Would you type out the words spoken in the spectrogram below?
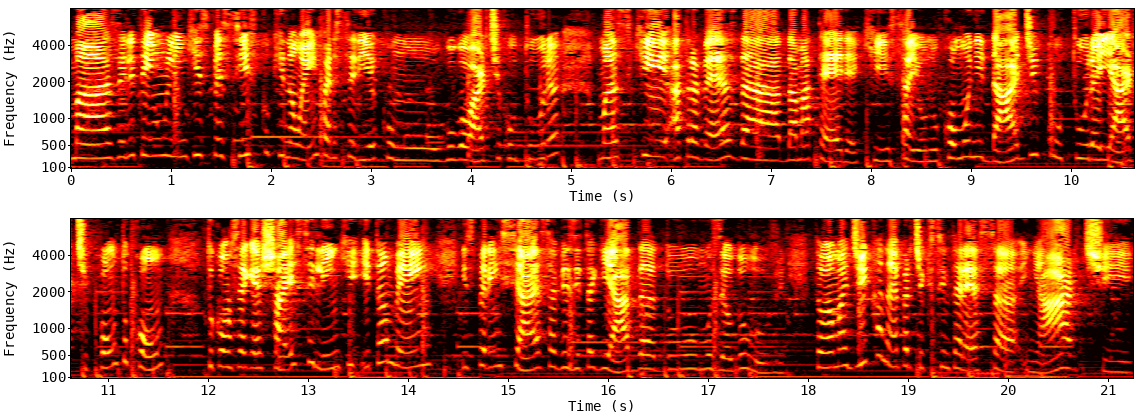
mas ele tem um link específico que não é em parceria com o Google Arte e Cultura, mas que através da, da matéria que saiu no comunidadeculturaiarte.com tu consegue achar esse link e também experienciar essa visita guiada do Museu do Louvre. Então é uma dica, né, para ti que se interessa em arte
